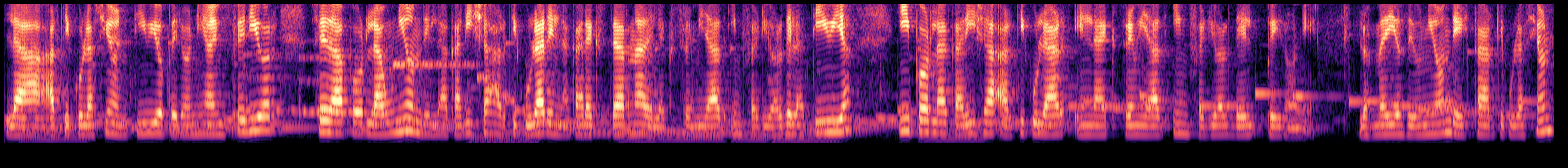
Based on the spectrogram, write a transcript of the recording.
La articulación tibio-peronea inferior se da por la unión de la carilla articular en la cara externa de la extremidad inferior de la tibia y por la carilla articular en la extremidad inferior del peroné. Los medios de unión de esta articulación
